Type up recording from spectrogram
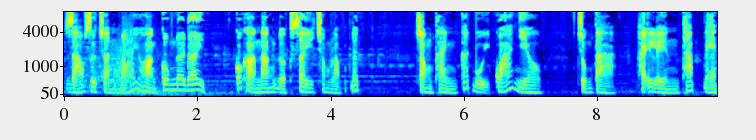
Giáo sư Trần nói hoàng cung nơi đây có khả năng được xây trong lòng đất. Trong thành cát bụi quá nhiều, chúng ta hãy lên tháp đen.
